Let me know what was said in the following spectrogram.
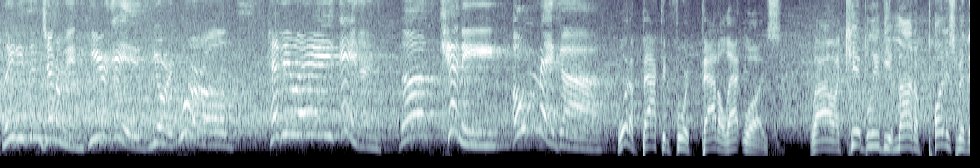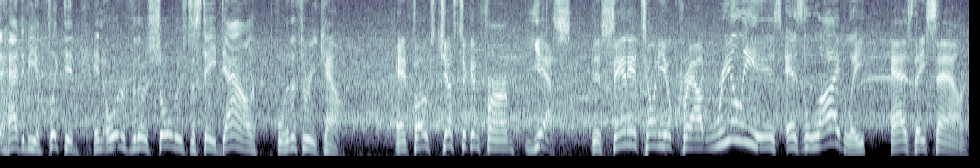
Ladies and gentlemen, here is your world's heavyweight and the Kenny Omega. What a back and forth battle that was. Wow, I can't believe the amount of punishment that had to be inflicted in order for those shoulders to stay down for the three count. And folks, just to confirm, yes, this San Antonio crowd really is as lively as they sound.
